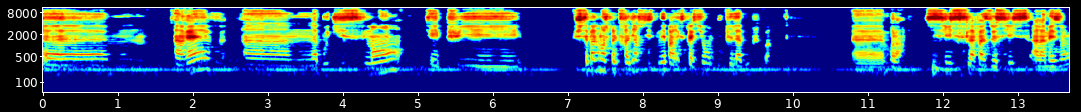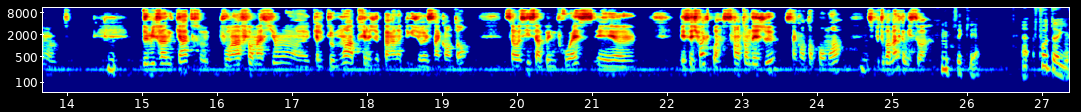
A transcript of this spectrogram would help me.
Un rêve, un aboutissement, et puis. Je sais pas comment je peux le traduire si ce n'est par l'expression boucler la boucle, quoi. voilà. 6, la phase de 6 à la maison. 2024, pour information, euh, quelques mois après les Jeux paralympiques, j'aurai 50 ans. Ça aussi, c'est un peu une prouesse. Et, euh, et c'est chouette, quoi. 100 ans des Jeux, 50 ans pour moi. C'est plutôt pas mal comme histoire. c'est clair. Euh, fauteuil.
